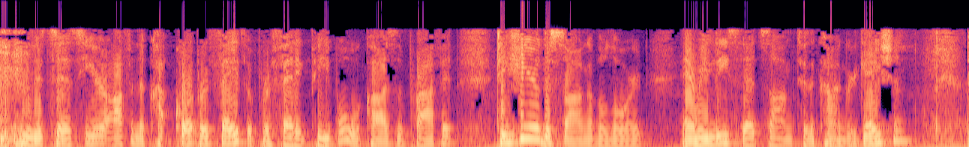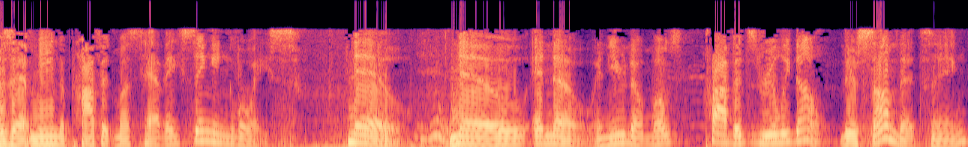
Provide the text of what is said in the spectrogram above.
it says here, often the co- corporate faith of prophetic people will cause the prophet to hear the song of the Lord and release that song to the congregation. Does that mean the prophet must have a singing voice? No, no, and no. And you know, most prophets really don't. There's some that sing,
